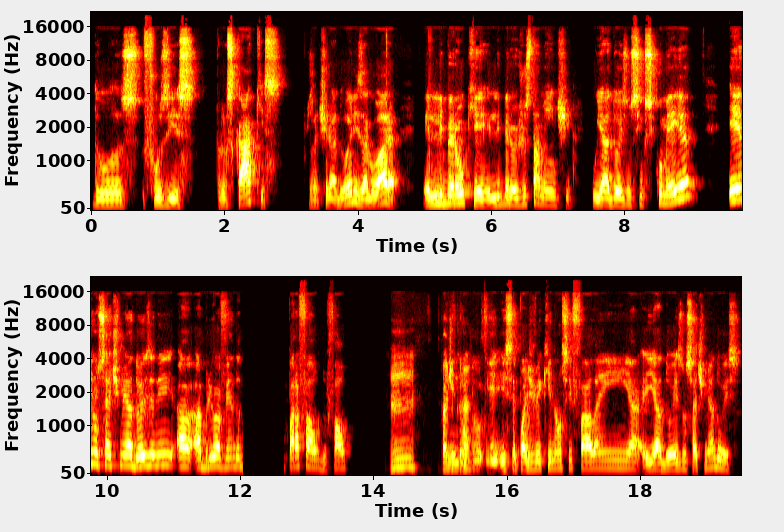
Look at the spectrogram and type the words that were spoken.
dos fuzis para os CACs, para os atiradores, agora, ele liberou o quê? Ele liberou justamente o IA2 no 556 e no 762 ele a, abriu a venda do Parafal, do FAL. Hum, pode e. Do, e, e, você pode ver que não se fala em IA2 no 762.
